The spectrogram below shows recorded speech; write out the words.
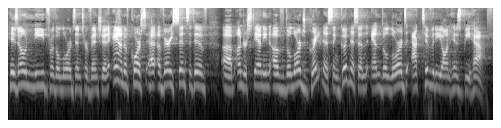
his own need for the Lord's intervention. And, of course, a very sensitive um, understanding of the Lord's greatness and goodness and, and the Lord's activity on his behalf.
